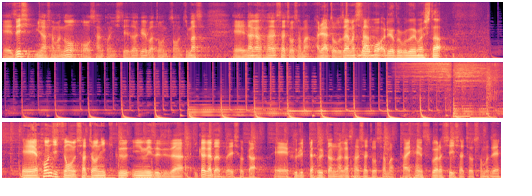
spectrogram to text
えー、ぜひ皆様の参考にしていただければと存じます。えー、長澤社長様、ありがとうございました。どうもありがとうございました。えー、本日の社長に聞くインウィズリはいかがだったでしょうか、えー、古田古田の長澤社長様大変素晴らしい社長様で、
